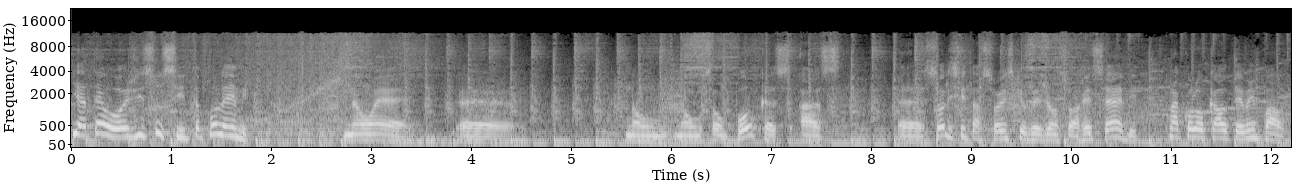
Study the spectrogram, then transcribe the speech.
e até hoje suscita polêmica. Não é, é não, não são poucas as eh, solicitações que o Vejam Só recebe para colocar o tema em pauta.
